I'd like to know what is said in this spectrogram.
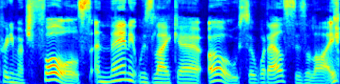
pretty much false. And then it was like, a, oh, so what else is a lie?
